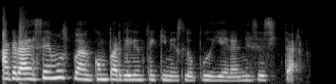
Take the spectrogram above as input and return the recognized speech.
Agradecemos puedan compartirlo entre quienes lo pudieran necesitar.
